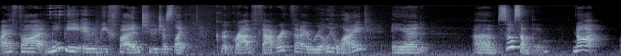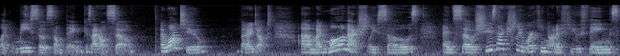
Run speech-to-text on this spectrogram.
I thought maybe it would be fun to just like grab fabric that I really like and um, sew something. Not like me sew something because I don't sew. I want to, but I don't. Um, my mom actually sews, and so she's actually working on a few things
